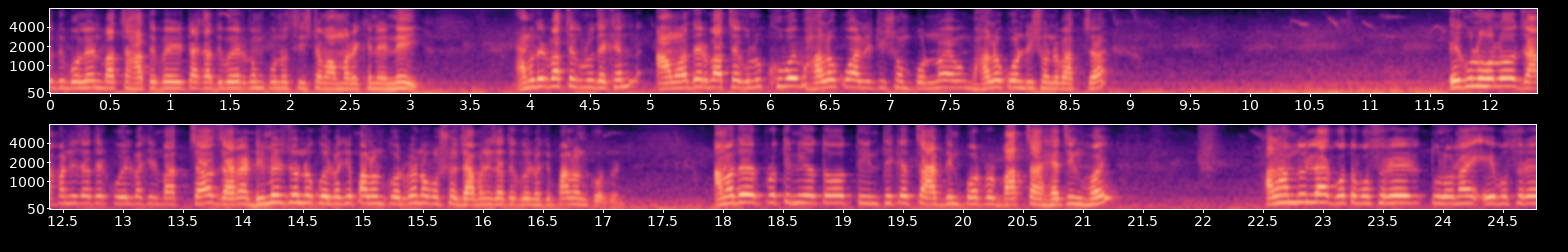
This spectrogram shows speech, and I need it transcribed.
যদি বলেন, বাচ্চা হাতে পেয়ে টাকা দেবো, এরকম কোনো সিস্টেম আমার এখানে নেই। আমাদের বাচ্চাগুলো দেখেন, আমাদের বাচ্চাগুলো খুবই ভালো কোয়ালিটি সম্পন্ন এবং ভালো কন্ডিশনের বাচ্চা। এগুলো হলো জাপানি জাতের কোয়েল পাখির বাচ্চা। যারা ডিমের জন্য কোয়েল পাখি পালন করবেন, অবশ্যই জাপানি জাতের কোয়েল পাখি পালন করবেন। আমাদের প্রতিনিয়ত তিন থেকে চার দিন পর পর বাচ্চা হ্যাচিং হয়। আলহামদুলিল্লাহ, গত বছরের তুলনায় এ বছরে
